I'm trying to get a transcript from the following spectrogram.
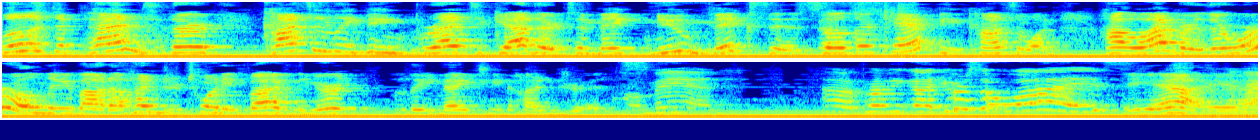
Well, it depends. They're constantly being bred together to make new mixes, so there can't be a constant one. However, there were only about 125 in the early 1900s. Oh man. Oh, Puppy God, you're so wise. Yeah, yeah.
